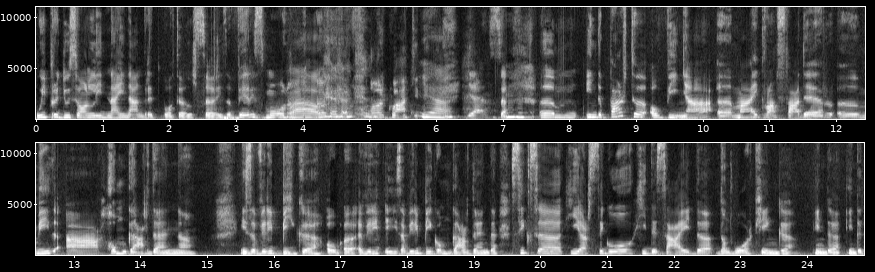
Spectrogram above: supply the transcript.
we produce only 900 bottles it's a very small wow. small quantity. Yeah. Yes. Mm-hmm. um, in the part of vigna uh, my grandfather uh, made a home garden is a very big, uh, uh, a very is a very big home garden. Six uh, years ago, he decided uh, don't working uh, in the in the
